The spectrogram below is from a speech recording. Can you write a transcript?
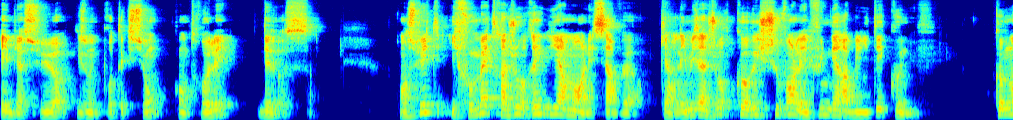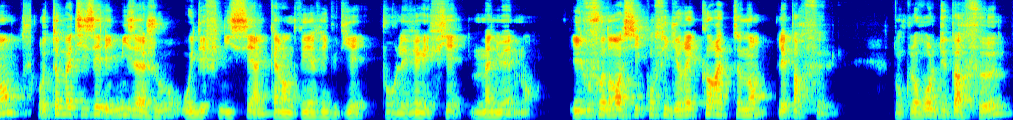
et bien sûr qu'ils ont une protection contre les DDoS. Ensuite, il faut mettre à jour régulièrement les serveurs, car les mises à jour corrigent souvent les vulnérabilités connues. Comment automatiser les mises à jour ou définissez un calendrier régulier pour les vérifier manuellement? Il vous faudra aussi configurer correctement les pare-feux. Donc le rôle du pare-feu,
